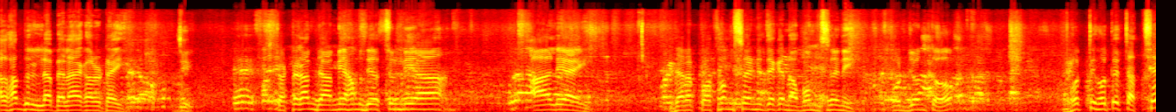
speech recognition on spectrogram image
আলহামদুলিল্লাহ, বেলা এগারোটাই জি। চট্টগ্রাম জামিয়া হামদিয়া সুন্নিয়া আলিয়াই যারা প্রথম শ্রেণি থেকে নবম শ্রেণি পর্যন্ত ভর্তি হতে চাচ্ছে,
